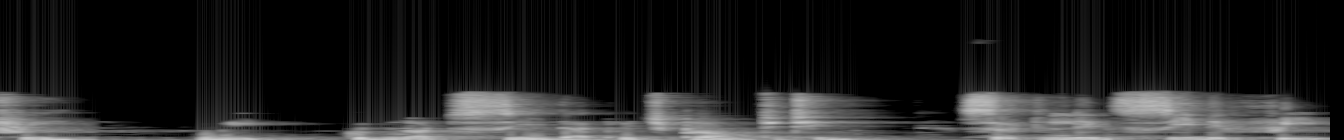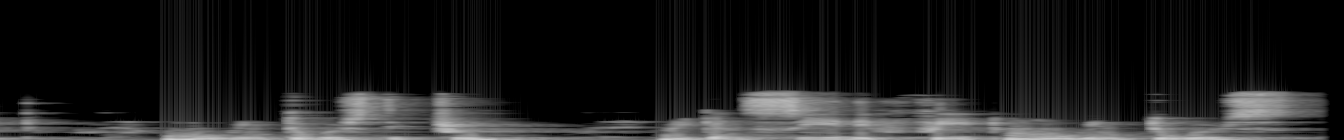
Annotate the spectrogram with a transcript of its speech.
tree? We could not see that which prompted him. Certainly see the feet moving towards the tree. We can see the feet moving towards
